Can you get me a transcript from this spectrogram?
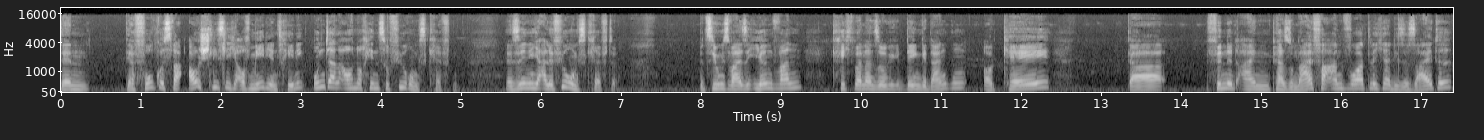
Denn der Fokus war ausschließlich auf Medientraining und dann auch noch hin zu Führungskräften. Das sind nicht alle Führungskräfte. Beziehungsweise irgendwann kriegt man dann so den Gedanken, okay, da findet ein Personalverantwortlicher diese Seite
